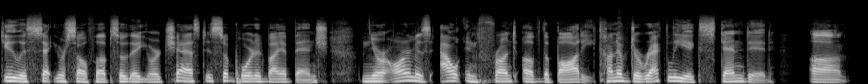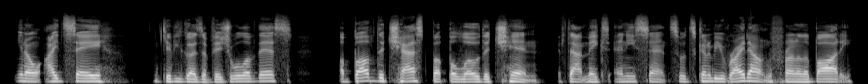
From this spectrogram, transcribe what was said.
do is set yourself up so that your chest is supported by a bench and your arm is out in front of the body, kind of directly extended. Um, you know, I'd say, give you guys a visual of this above the chest but below the chin if that makes any sense. So it's going to be right out in front of the body,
